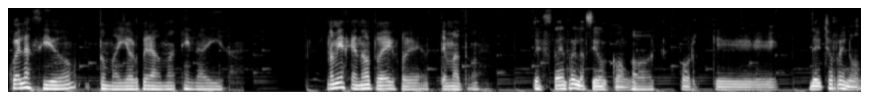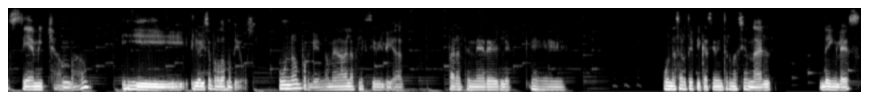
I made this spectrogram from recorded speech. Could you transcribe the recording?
¿Cuál ha sido tu mayor drama en la vida? No me digas que no tu ex porque te mato. Está en relación con. Porque. De hecho, renuncié a mi chamba. Y lo hice por dos motivos. Uno, porque no me daba la flexibilidad para tener el, eh, una certificación internacional de inglés.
